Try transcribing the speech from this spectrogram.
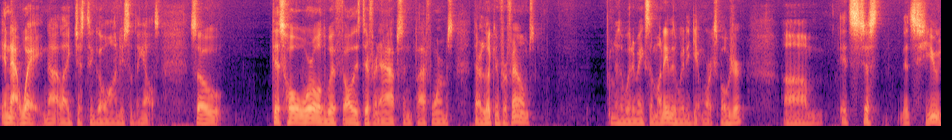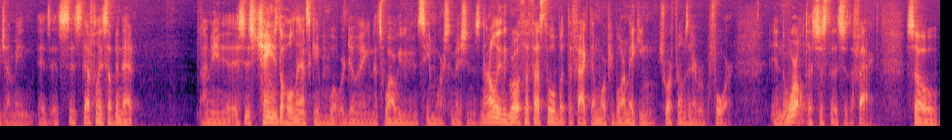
in that way, not like just to go on do something else. So this whole world with all these different apps and platforms that are looking for films. There's a way to make some money. There's a way to get more exposure. Um, it's just it's huge. I mean, it's it's it's definitely something that I mean, it's just changed the whole landscape of what we're doing, and that's why we've even seen more submissions. Not only the growth of the festival, but the fact that more people are making short films than ever before in the world. That's just that's just a fact. So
